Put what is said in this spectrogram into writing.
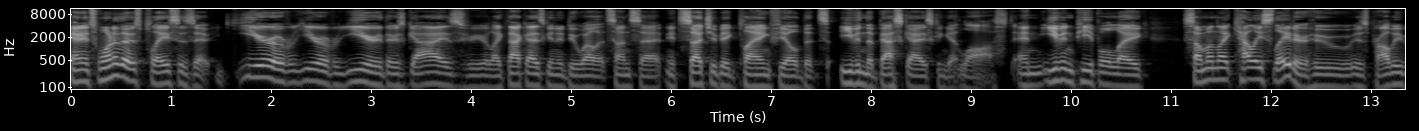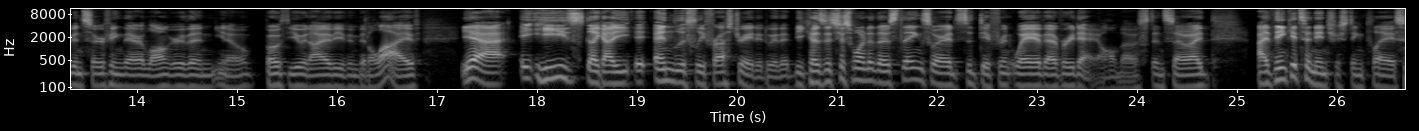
And it's one of those places that year over year over year, there's guys who you're like, that guy's going to do well at sunset. And it's such a big playing field that even the best guys can get lost. And even people like someone like Kelly Slater, who has probably been surfing there longer than, you know, both you and I have even been alive. Yeah, he's like I endlessly frustrated with it because it's just one of those things where it's a different way of every day almost. And so I I think it's an interesting place.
